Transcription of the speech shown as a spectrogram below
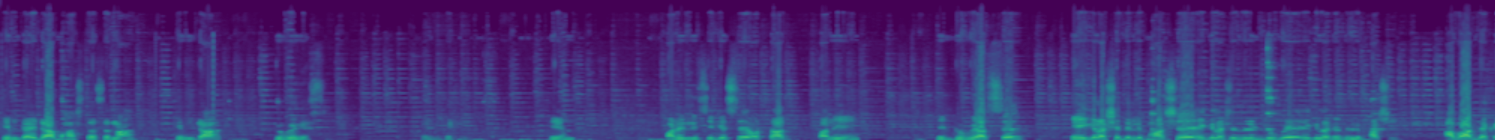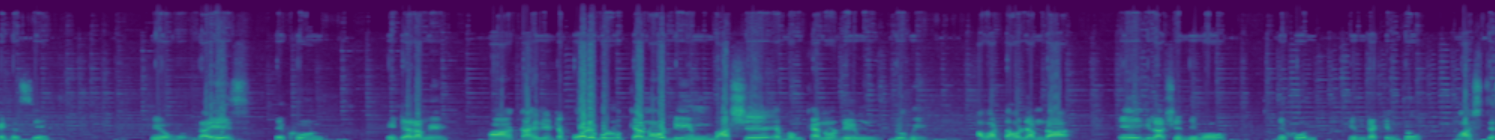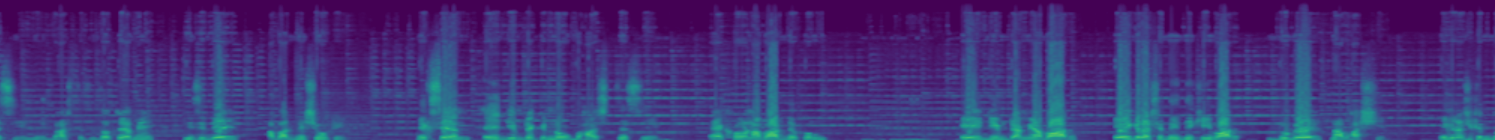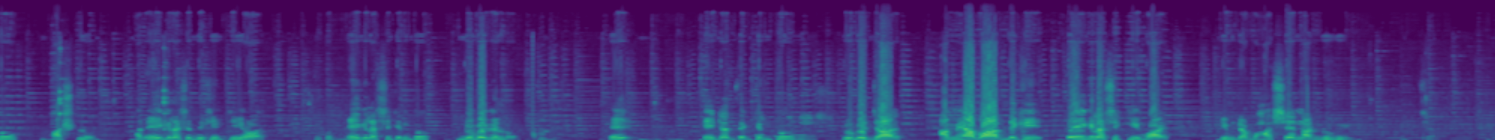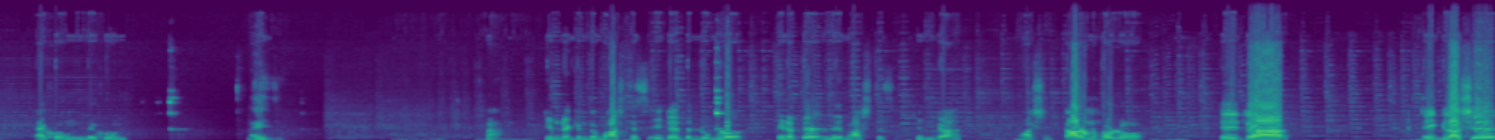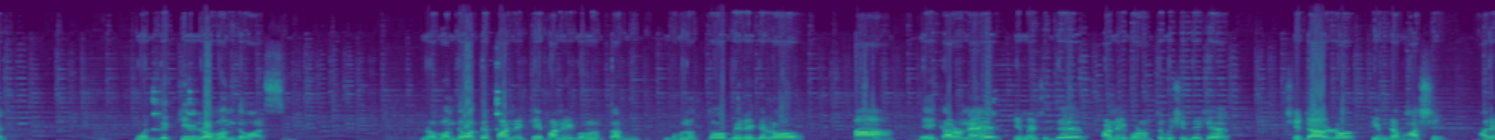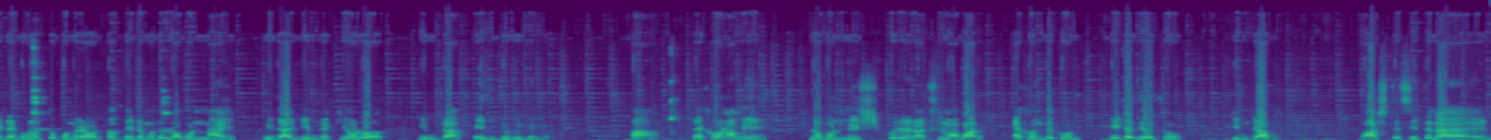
ডিমটা এটা ভাসতেছে না, ডিমটা ডুবে গেছে। দেখেন, ডিম পানির নিচে গেছে, অর্থাৎ পানি ডুবে আসছে এই গ্লাসে দিলে ভাসে, এই গ্লাসে দিলে ডুবে, এই গ্লাসে দিলে ভাসে। আবার দেখাইতেছি। প্রিয় গাইজ দেখুন, এটার আমি কাহিনীটা পরে বলব কেন ডিম ভাসে এবং কেন ডিম ডুবে। আবার তাহলে আমরা এই গ্লাসে দিব। দেখুন ডিমটা কিন্তু ভাসতেছে যে ভাসতেছে। যতই আমি নিচে দিই, আবার ভেসে উঠে দেখছেন, এই ডিমটা কিন্তু ভাসতেছে। এখন আবার দেখুন, এই ডিমটা আমি আবার এই গ্লাসে দিই, দেখি এবার ডুবে না ভাসে এই গ্লাসে কিন্তু ভাসলো। আর এই গ্লাসে দেখি কি হয়? দেখুন, এই গ্লাসে কিন্তু ডুবে গেল। এই, এইটাতে কিন্তু ডুবে যায়। আমি আবার দেখি এই গ্লাসে কি হয়? ডিমটা ভাসে না ডুবে? আচ্ছা। এখন দেখুন এই যে। হ্যাঁ ডিমটা কিন্তু ভাসতেছে। এটাতে ডুবলো এটাতে যে ভাসতেছে ডিমটা ভাসে। কারণ হলো এটা এই গ্লাসের মধ্যে কি লবণ দেওয়া আছে? লবণ দেওয়াতে পানি কি? পানির ঘনত্ব ঘনত্ব বেড়ে গেল? হ্যাঁ এই কারণে ডিমের সাথে পানির ঘনত্ব বেশি দেখে সেটা হলো ডিমটা ভাসে। আর এটা ঘনত্ব কমে অর্থাৎ এটার মধ্যে লবণ নাই। বিদায় ডিমটা কি হলো? ডিমটা এই ডুবে গেল। হ্যাঁ এখন আমি লবণ মিক্স করে রাখছিলাম আবার। এখন দেখুন এটা যেহেতু ডিমটা ভাসতেছে, তাই না?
